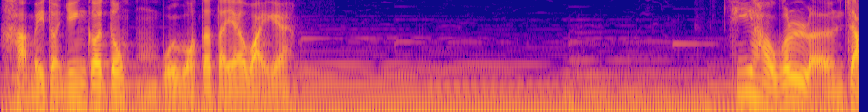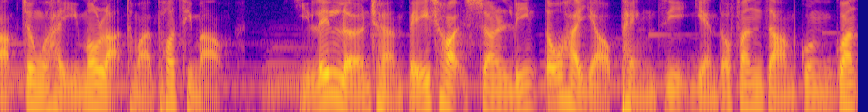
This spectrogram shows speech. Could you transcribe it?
咸美頓應該都唔會獲得第一位嘅。之後嗰兩集將會係 Imola 同埋 Portimao，而呢兩場比賽上年都係由平治贏到分站冠軍，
